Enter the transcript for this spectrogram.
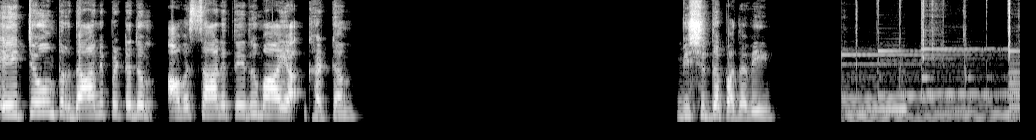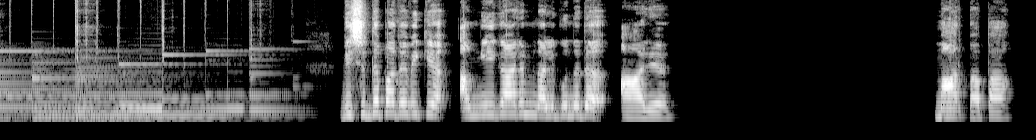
ഏറ്റവും പ്രധാനപ്പെട്ടതും അവസാനത്തേതുമായ ഘട്ടം. വിശുദ്ധ പദവി. വിശുദ്ധ പദവിക്ക് അംഗീകാരം നൽകുന്നത് ആര്? മാർപ്പാപ്പ.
